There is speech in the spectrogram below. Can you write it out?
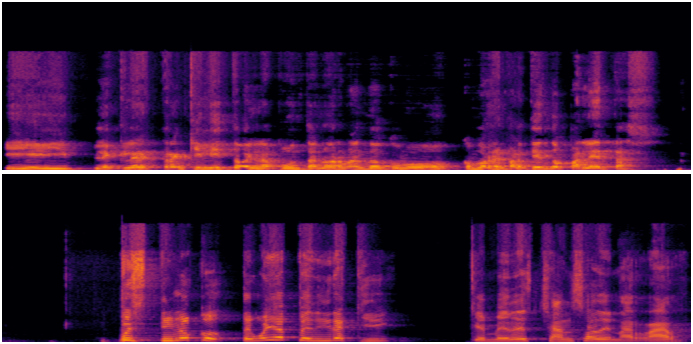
Y Leclerc tranquilito en la punta, ¿no? Armando como, como repartiendo paletas. Pues, Tinoco, te voy a pedir aquí que me des chance de narrar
